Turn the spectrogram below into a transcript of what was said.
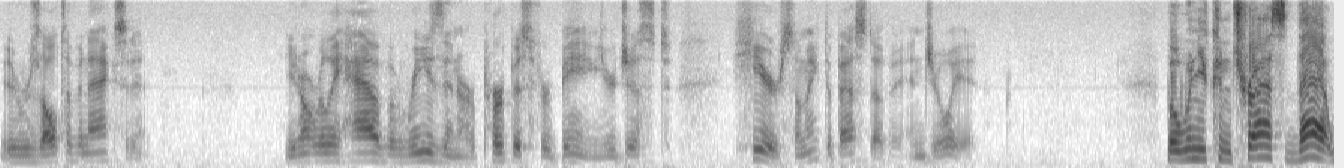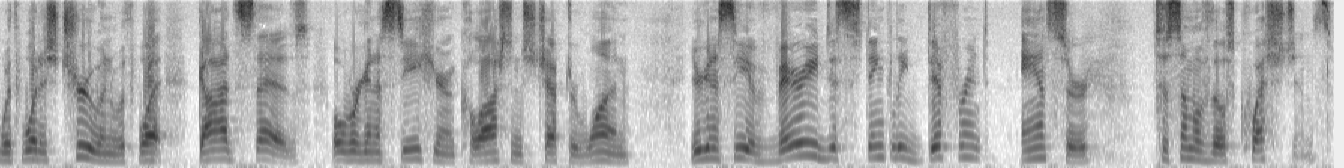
the result of an accident. You don't really have a reason or a purpose for being. You're just here, so make the best of it. Enjoy it. But when you contrast that with what is true and with what God says, what we're going to see here in Colossians chapter 1, you're going to see a very distinctly different answer to some of those questions.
